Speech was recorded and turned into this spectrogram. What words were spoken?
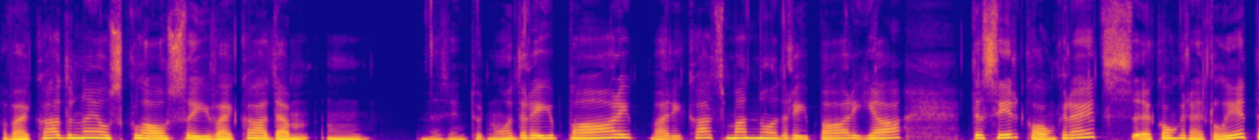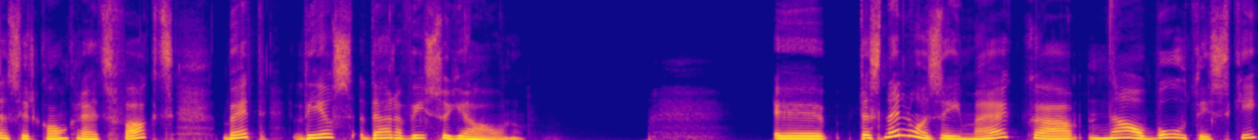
vai kādu neuzklausīju, vai kādam, mm, nezinu, tur nodarīju pāri, vai arī kāds man nodarīja pāri, jā, tas ir konkrēts, konkrēta lieta, tas ir konkrēts fakts, bet Dievs dara visu jaunu. E, tas nenozīmē, ka nav būtiski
